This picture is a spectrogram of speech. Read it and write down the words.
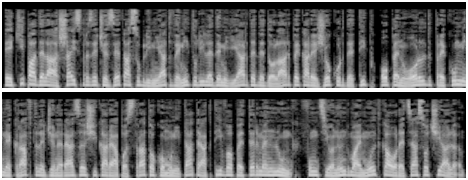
Echipa de la A16Z a subliniat veniturile de miliarde de dolari pe care jocuri de tip open world precum Minecraft le generează și care a păstrat o comunitate activă pe termen lung, funcționând mai mult ca o rețea socială.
